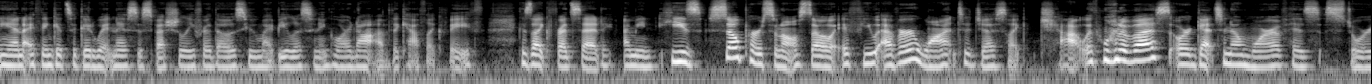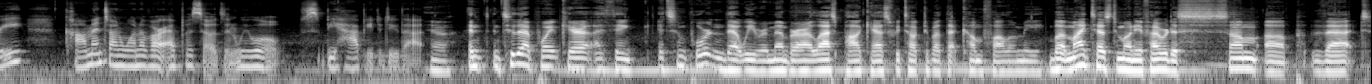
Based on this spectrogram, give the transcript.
And I think it's a good witness, especially for those who might be listening who are not of the Catholic faith. Because, like Fred said, I mean, he's so personal. So, if you ever want to just like chat with one of us or get to know more of his story, comment on one of our episodes and we will be happy to do that. Yeah. And, and to that point, Kara, I think it's important that we remember our last podcast, we talked about that come follow me. But my testimony, if I were to sum up that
